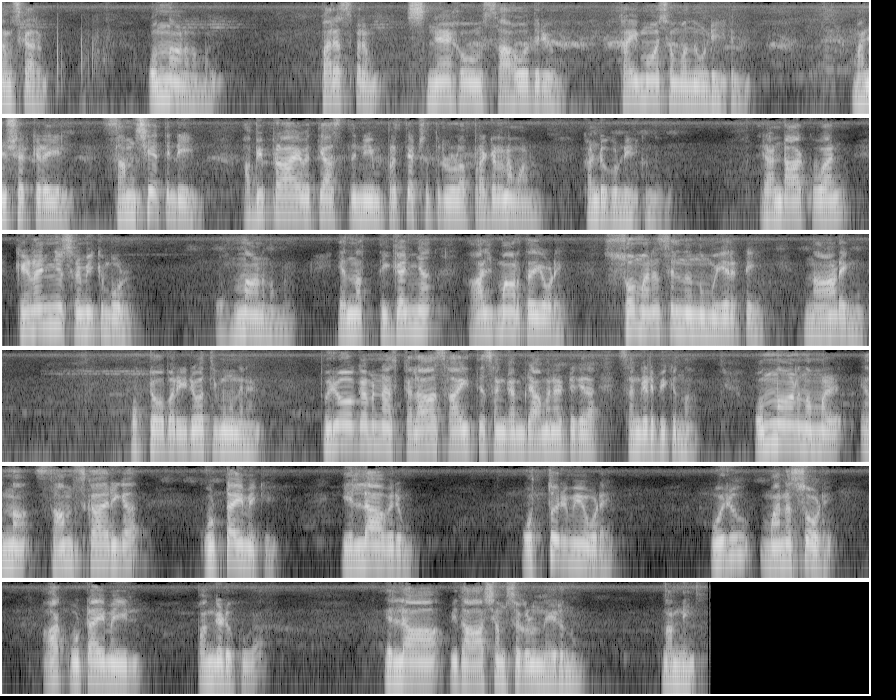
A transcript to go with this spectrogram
നമസ്കാരം. ഒന്നാണ് നമ്മൾ. പരസ്പരം സ്നേഹവും സാഹോദര്യവും കൈമോശം വന്നുകൊണ്ടിരിക്കുന്നു. മനുഷ്യർക്കിടയിൽ സംശയത്തിന്റെയും അഭിപ്രായ വ്യത്യാസത്തിന്റെയും പ്രത്യക്ഷത്തിലുള്ള പ്രകടനമാണ് കണ്ടുകൊണ്ടിരിക്കുന്നത്. രണ്ടാക്കുവാൻ കിണഞ്ഞു ശ്രമിക്കുമ്പോൾ ഒന്നാണ് നമ്മൾ എന്ന തികഞ്ഞ ആത്മാർത്ഥതയോടെ സ്വമനസ്സിൽ നിന്നും ഉയരട്ടെ നാടെങ്ങും. ഒക്ടോബർ ഇരുപത്തി മൂന്നിന് പുരോഗമന കലാസാഹിത്യ സംഘം രാമനാട്ടുകര സംഘടിപ്പിക്കുന്ന ഒന്നാണ് നമ്മൾ എന്ന സാംസ്കാരിക കൂട്ടായ്മയ്ക്ക് എല്ലാവരും ഒത്തൊരുമയോടെ ഒരു മനസ്സോടെ ആ കൂട്ടായ്മയിൽ പങ്കെടുക്കുക. എല്ലാവിധ ആശംസകളും നേരുന്നു. നന്ദി.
